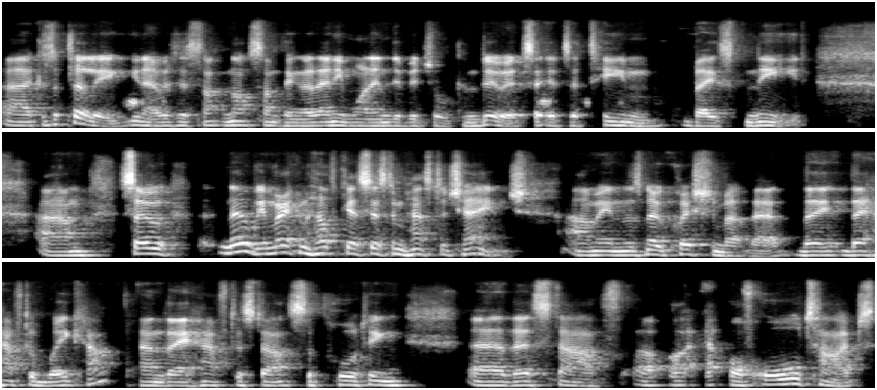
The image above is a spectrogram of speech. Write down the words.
because uh, clearly, you know, it is not something that any one individual can do. It's a, it's a team based need. Um, so no, the American healthcare system has to change. I mean, there's no question about that. They they have to wake up and they have to start supporting uh, their staff uh, of all types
